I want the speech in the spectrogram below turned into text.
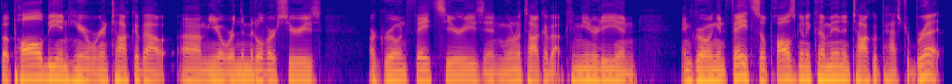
But Paul being here, we're going to talk about, um, you know, we're in the middle of our series, our Grow in Faith series, and we want to talk about community and and growing in faith. So Paul's going to come in and talk with Pastor Brett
